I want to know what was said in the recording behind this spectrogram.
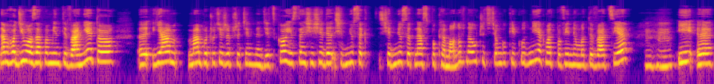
nam chodziło o zapamiętywanie, to e, ja mam poczucie, że przeciętne dziecko jest w stanie się 700, 700 nas Pokemonów nauczyć w ciągu kilku dni, jak ma odpowiednią motywację. Mhm. I e,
